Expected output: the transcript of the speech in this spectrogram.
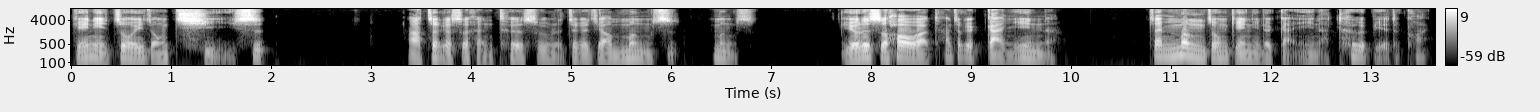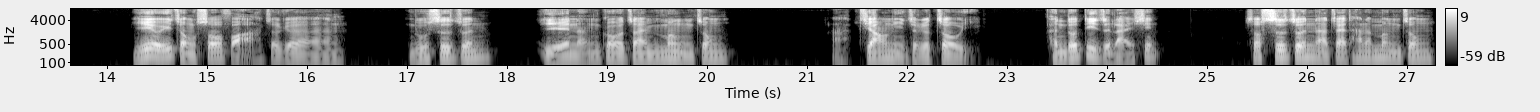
给你做一种启示啊，这个是很特殊的，这个叫梦示。梦示有的时候啊，他这个感应呢，在梦中给你的感应呢，特别的快。也有一种说法，这个卢师尊也能够在梦中啊教你这个咒语。很多弟子来信说，师尊呢，在他的梦中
